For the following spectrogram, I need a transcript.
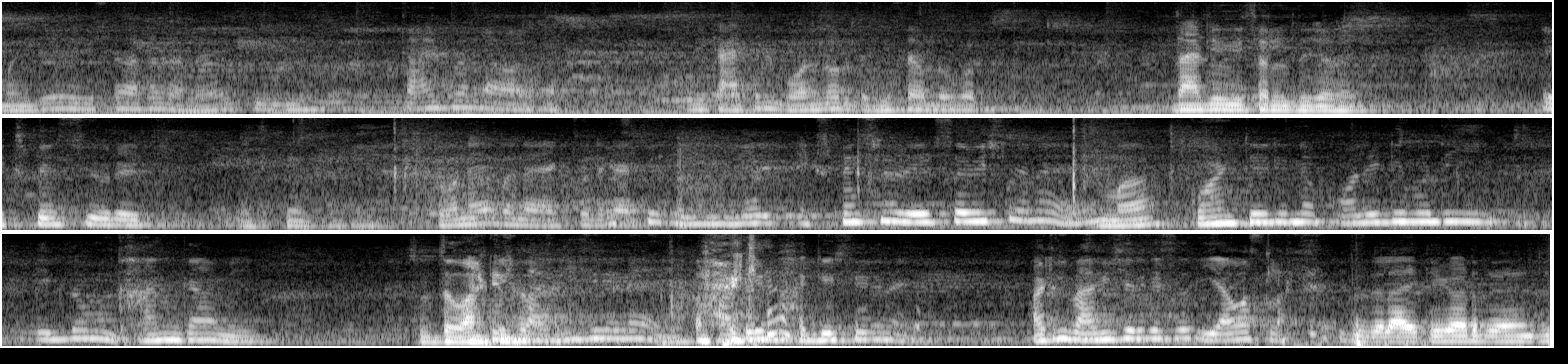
म्हणजे विषय असा झाला आहे की काय पण लावायचा मी काहीतरी बोलणार होतो विसरलो बघ जागे विसरलो तुझ्याकडे. एक्सपेन्सिव्ह रेट एक्सपिरियन्स तो नाही पण ॲक्च्युली काय एक्सपेन्सिव्ह रेटचा विषय नाही. मग? क्वांटिटी ना क्वालिटीमध्ये एकदम घाण काम आहे तुझं वाटलं. भाग्यश्री नाही. पाटील भाग्यश्री नाही. पाटील भाग्यश्री कसं यावंच लागतं. तुझं लायकी काढतो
